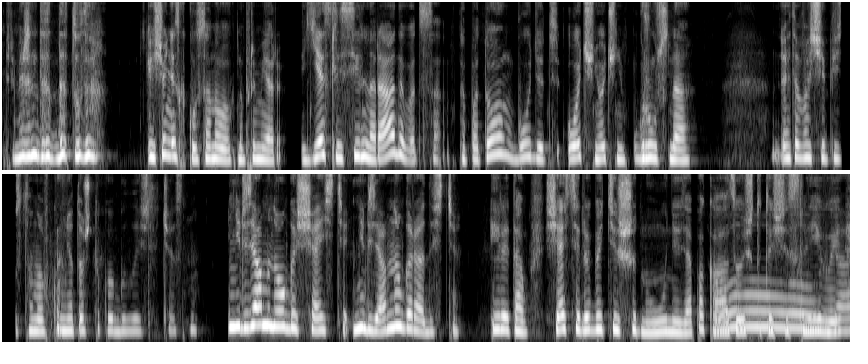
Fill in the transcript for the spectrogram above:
Примерно до, до туда. Еще несколько установок, например, если сильно радоваться, то потом будет очень-очень грустно. Это вообще пиздец установка. У меня тоже такое было, если честно. Нельзя много счастья, нельзя много радости. Или там счастье любит тишину, нельзя показывать, что ты О, счастливый. да.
